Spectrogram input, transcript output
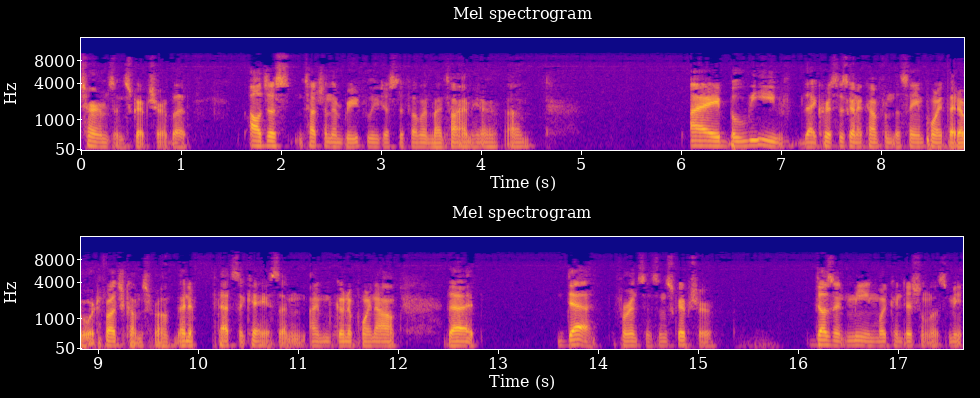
terms in scripture, but I'll just touch on them briefly just to fill in my time here. Um, I believe that Chris is going to come from the same point that Edward Fudge comes from, and if that's the case, then I'm going to point out that death, for instance, in Scripture, doesn't mean what conditionalists mean,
